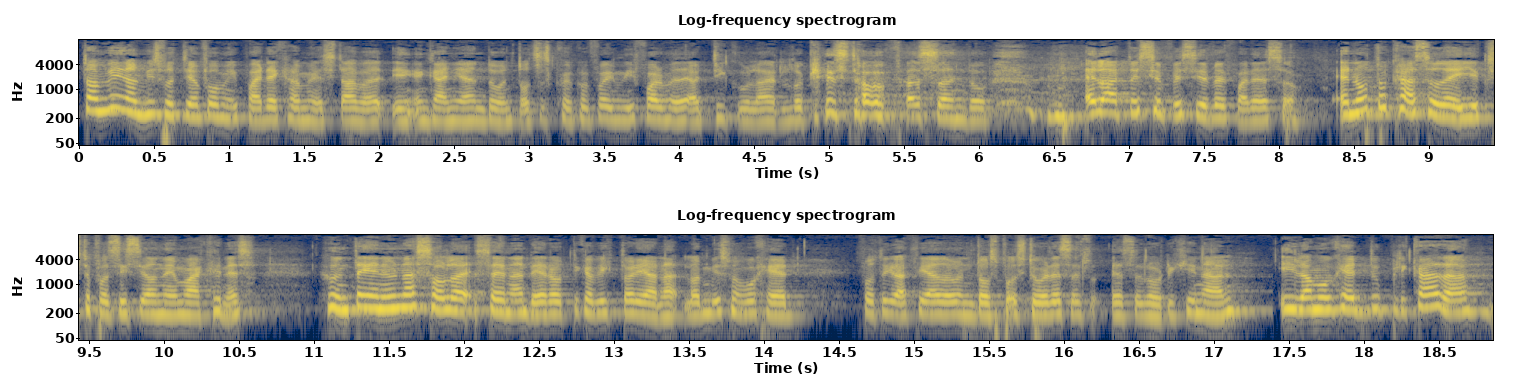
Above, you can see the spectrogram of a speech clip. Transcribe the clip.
También al mismo tiempo mi pareja me estaba engañando, entonces creo que fue mi forma de articular lo que estaba pasando. El arte siempre sirve para eso. En otro caso de exposición de imágenes, junté en una sola escena de erótica victoriana la misma mujer fotografiado en dos posturas, es, el original, y la mujer duplicada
